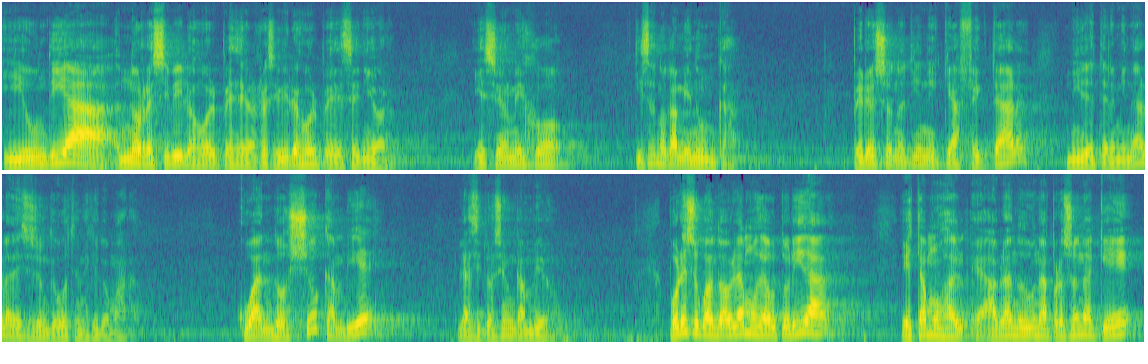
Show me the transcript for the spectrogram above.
Y un día no recibí los golpes de él, recibí los golpes del Señor. Y el Señor me dijo, quizás no cambie nunca, pero eso no tiene que afectar ni determinar la decisión que vos tenés que tomar. Cuando yo cambié, la situación cambió. Por eso cuando hablamos de autoridad, estamos eh, hablando de una persona que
